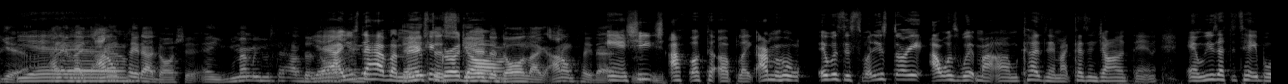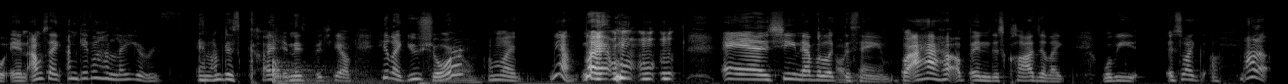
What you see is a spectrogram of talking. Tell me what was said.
yeah, yeah. I didn't like. I don't play that doll shit. And you remember you used to have the Yeah, doll, I used to have they used American to Girl scare the doll. doll. Like I don't play that. And she, Mm-mm. I fucked her up. Like I remember, it was this funny story. I was with my um cousin, my cousin Jonathan, and we was at the table, and I was like, I'm giving her layers, and I'm just cutting this bitch off. He like, you sure? Yeah. I'm like, yeah, like, mm, mm, mm. and she never looked Oh, the yeah. same. But I had her up in this closet, like where we. It's like uh, not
